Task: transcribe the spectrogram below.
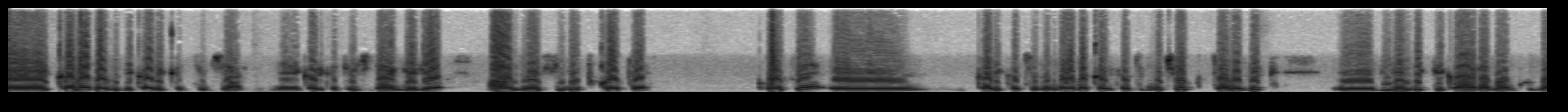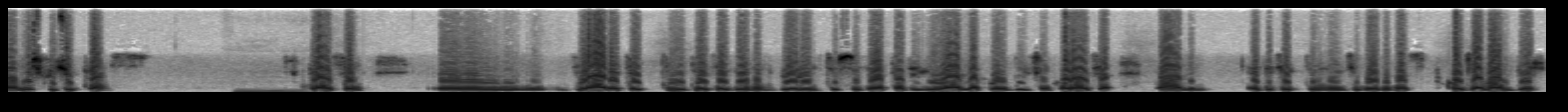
Ee, Kanadalı bir karikatürcüden, e, karikatürcüden geliyor. Andre Philippe Cote. Cote e, karikatüründe, o da karikatüründe çok tanıdık, e, bilindik bir kahraman kullanmış. Küçük Prens. Hmm. Prens'in e, ziyaret ettiği gezegenin görüntüsü de tabi yuvarlak olduğu için kolayca tahmin edecek dinleyicilerimiz kocaman bir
